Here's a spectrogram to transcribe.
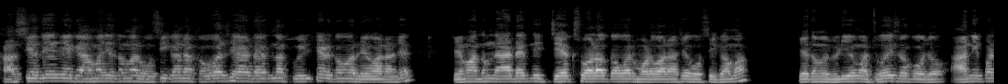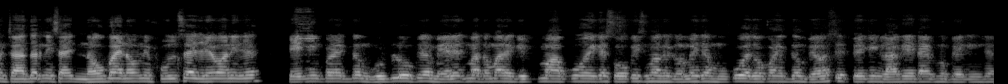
ખાસિયત એ છે કે આમાં જે તમારા ઓસિકાના કવર છે, આ ટાઈપના ક્વિલ્ટેડ કવર રહેવાના છે. જેમાં તમને આ ટાઈપની ચેક્સ વાળા કવર મળવાના છે ઓસિકામાં જે તમે વિડીયોમાં જોઈ શકો છો. આની પણ ચાદરની સાઈઝ નવ બાય નવની ફૂલ સાઈઝ રહેવાની છે. પેકિંગ પણ એકદમ ગુડ લુક છે. મેરેજમાં તમારે ગિફ્ટમાં આપવું હોય કે શોપીસમાં કે ગમે ત્યાં મૂકવું હોય તો પણ એકદમ વ્યવસ્થિત પેકિંગ લાગે એ ટાઈપનું પેકિંગ છે.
